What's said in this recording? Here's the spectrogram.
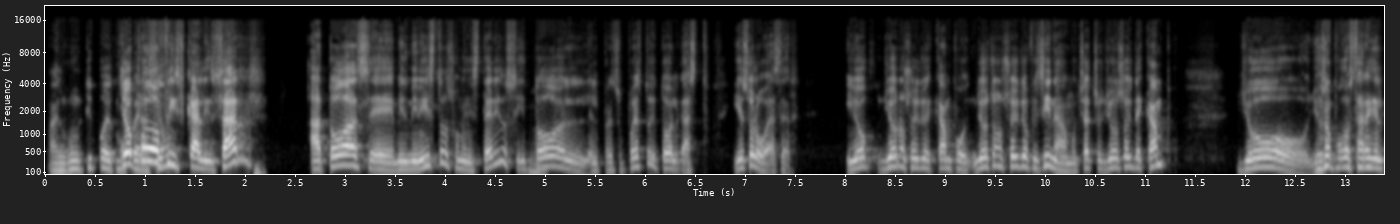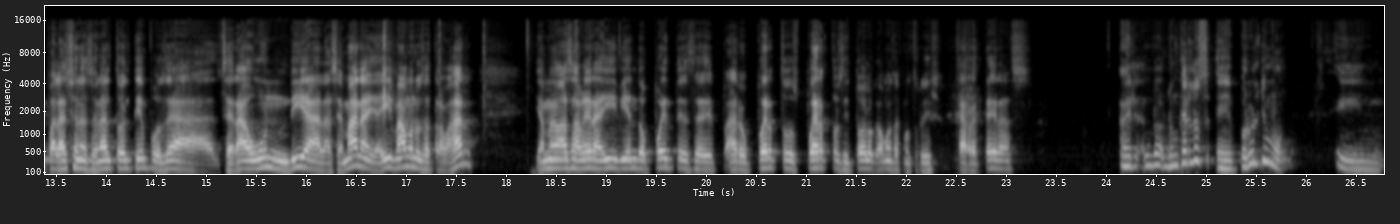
algún tipo de Yo cooperación. puedo fiscalizar a todos mis ministros o ministerios y todo el, el presupuesto y todo el gasto. Y eso lo voy a hacer. Y yo, yo no soy de campo, yo no soy de oficina, muchachos, yo soy de campo. Yo, yo no puedo estar en el Palacio Nacional todo el tiempo, o sea, será un día a la semana y ahí vámonos a trabajar. Ya me vas a ver ahí viendo puentes, eh, aeropuertos, puertos y todo lo que vamos a construir, carreteras. A ver, don Carlos, eh, por último, eh,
